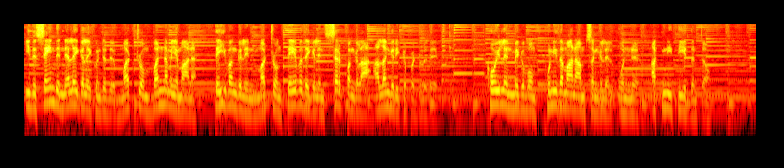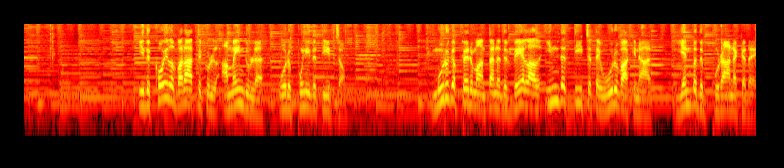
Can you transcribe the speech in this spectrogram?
இது சேர்ந்து நிலைகளை கொண்டது மற்றும் வண்ணமயமான தெய்வங்களின் மற்றும் தேவதைகளின் சிற்பங்களால் அலங்கரிக்கப்பட்டுள்ளது. கோயிலின் மிகவும் புனிதமான அம்சங்களில் ஒன்று அக்னி தீர்த்தம். இது கோயில் வளாகத்துக்குள் அமைந்துள்ள ஒரு புனித தீர்த்தம். முருகப்பெருமான் தனது வேளால் இந்த தீர்த்தத்தை உருவாக்கினார் என்பது புராண கதை.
